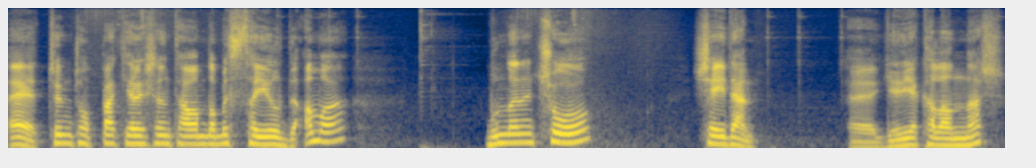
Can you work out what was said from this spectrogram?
Evet tüm toprak yarışlarını tamamlamış sayıldı ama bunların çoğu şeyden e, geriye kalanlar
